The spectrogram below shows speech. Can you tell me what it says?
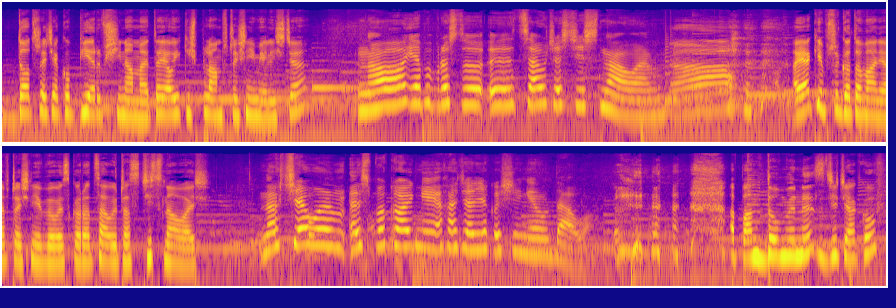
dotrzeć jako pierwsi na metę? A jakiś plan wcześniej mieliście? No, ja po prostu y, cały czas cisnąłem. A, a jakie przygotowania wcześniej były, skoro cały czas cisnąłeś? No, chciałem y, spokojnie jechać, ale jakoś się nie udało. A pan dumny z dzieciaków?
